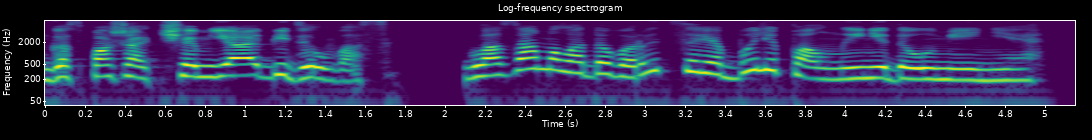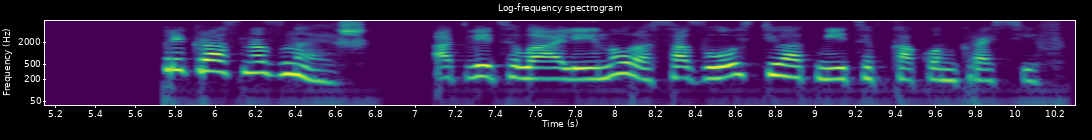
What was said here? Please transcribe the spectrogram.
«Госпожа, чем я обидел вас?» Глаза молодого рыцаря были полны недоумения. «Прекрасно знаешь», — ответила Алиенора со злостью, отметив, как он красив.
